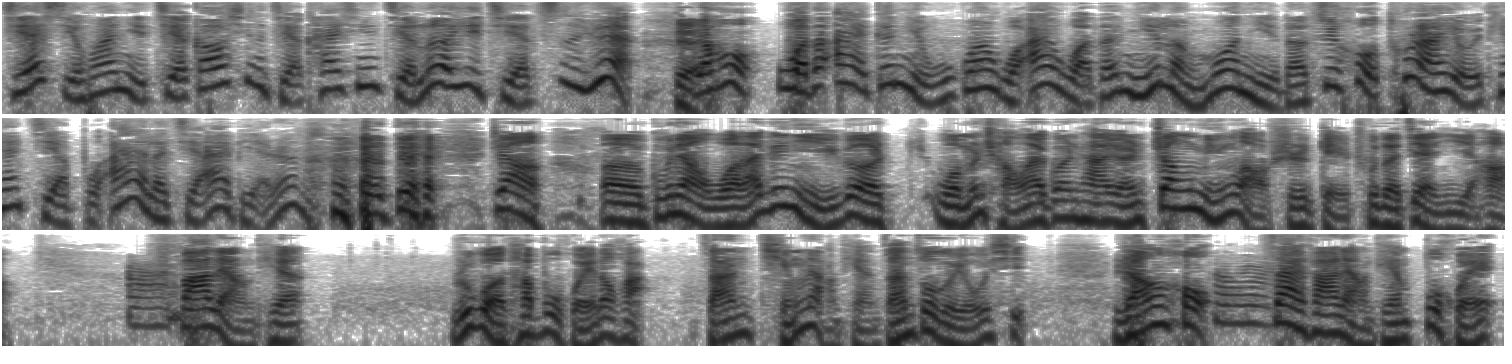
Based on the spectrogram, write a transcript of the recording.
姐喜欢你，姐高兴，姐开心，姐乐意，姐自愿。对然后我的爱跟你无关，我爱我的，你冷漠你的，最后突然有一天姐不爱了，姐爱别人了。对，这样，呃，姑娘，我来给你一个我们场外观察员张明老师给出的建议哈，发两天，如果他不回的话，咱停两天，咱做个游戏，然后再发两天不回，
